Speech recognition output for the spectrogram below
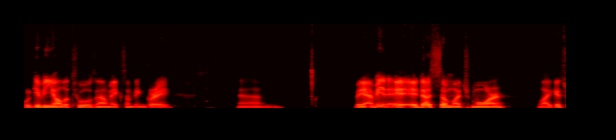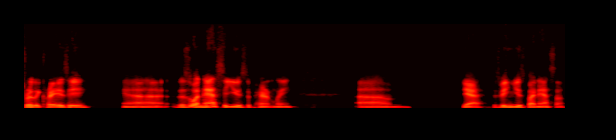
we're giving you all the tools now make something great. Um but yeah i mean it, it does so much more. Like it's really crazy. Uh this is what nasa used apparently. Um yeah it's being used by nasa.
